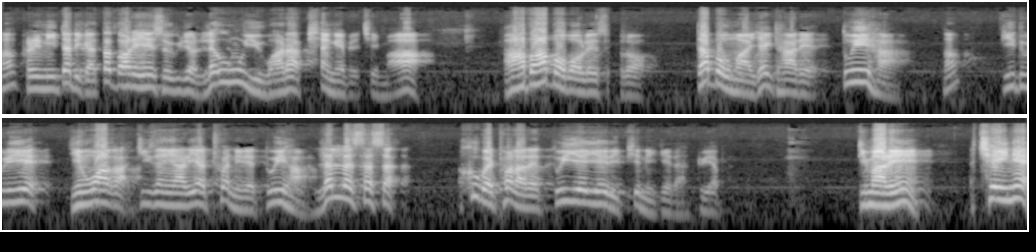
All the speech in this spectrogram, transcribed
နော်ဂရနီတက်တွေကတတ်သွားတယ်ဆိုပြီးတော့လက်ဦးမှုယူဝါဒဖြန့်ခဲ့တဲ့အချိန်မှာဘာသွားပေါ်ပေါ်လဲဆိုတော့ဓာတ်ပုံမှာရိုက်ထားတဲ့သွေးဟာနော်ပြည်သူတွေရဲ့ရင်ဝကကြည်စံရာတွေကထွက်နေတဲ့သွေးဟာလက်လက်ဆက်ဆက်အခုပဲထွက်လာတဲ့သွေးရဲရဲတွေဖြစ်နေကြတာတွေ့ရပါ ဒီမှာရင်အချိန်နဲ့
